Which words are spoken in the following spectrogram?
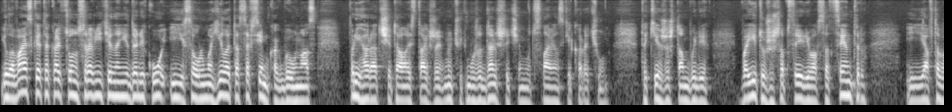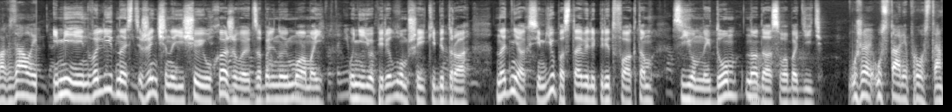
Иловайское это кольцо, ну, сравнительно недалеко, и Саурмогила это совсем как бы у нас пригород считалось также, ну, чуть может дальше, чем вот Славянский Карачун. Такие же ж там были бои, тоже ж обстреливался центр и автовокзалы. Имея инвалидность, женщина еще и ухаживает за больной мамой. У нее перелом шейки бедра. На днях семью поставили перед фактом. Съемный дом надо освободить. Уже устали просто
